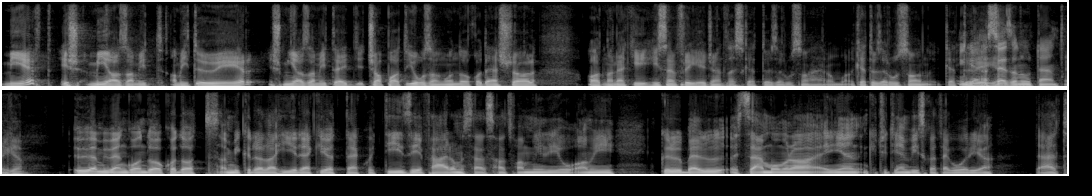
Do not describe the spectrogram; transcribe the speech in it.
Miért? És mi az, amit, amit ő ér, és mi az, amit egy csapat józan gondolkodással adna neki, hiszen free agent lesz 2023-ban, 2022 Igen, a végén. szezon után. Igen. Ő amiben gondolkodott, amikről a hírek jöttek, hogy 10 év 360 millió, ami körülbelül számomra ilyen kicsit ilyen vízkategória. Tehát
